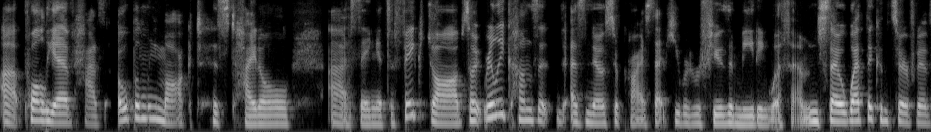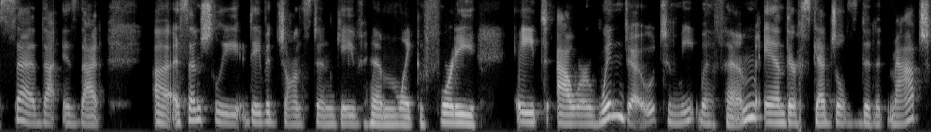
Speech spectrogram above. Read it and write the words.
uh, Poilievre has openly mocked his title, uh, saying it's a fake job. So it really comes as no surprise that he would refuse a meeting with him. So what the conservatives said that is that uh, essentially David Johnston gave him like a 48 hour window to meet with him, and their schedules didn't match.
